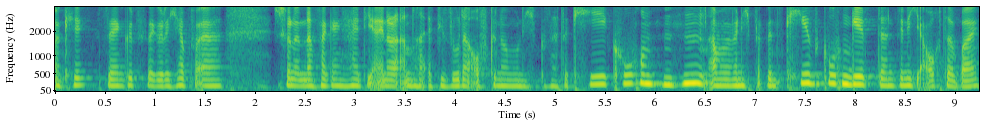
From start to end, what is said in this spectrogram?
Okay, sehr gut, sehr gut. Ich habe äh, schon in der Vergangenheit die eine oder andere Episode aufgenommen und ich habe gesagt, okay, Kuchen, mh, aber wenn es Käsekuchen gibt, dann bin ich auch dabei.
